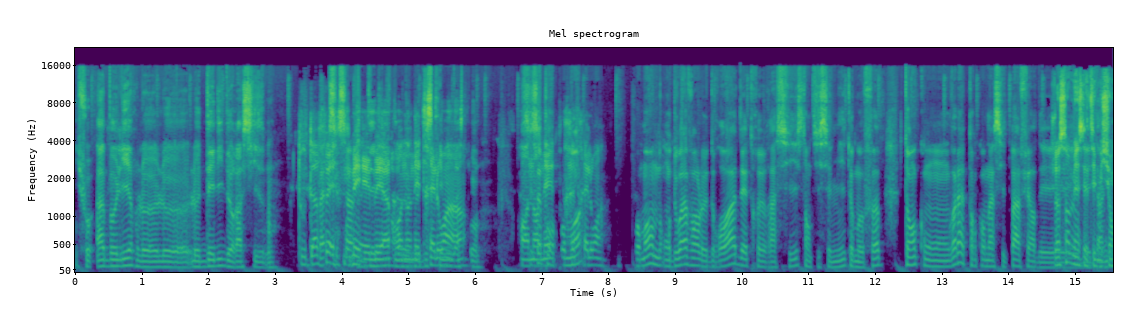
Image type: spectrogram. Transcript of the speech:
il faut abolir le, le, le délit de racisme. Tout à Bah, fait. ça, mais, alors, on en est très loin. hein. On ça en pour- est pour très, moi. très loin. Pour moi, on, doit avoir le droit d'être raciste, antisémite, homophobe, tant qu'on voilà, tant qu'on n'incite pas à faire des. Je sens bien cette émission.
